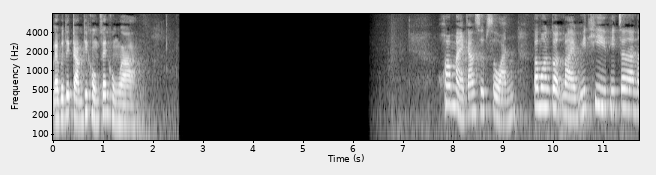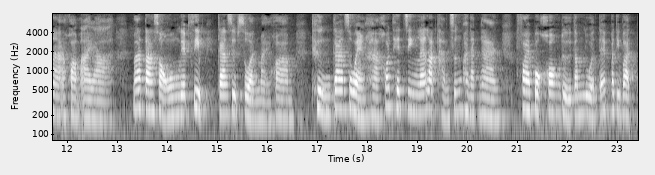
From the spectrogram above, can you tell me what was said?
และพฤติกรรมที่คงเส้นคงวา ความหมายการสืบสวน ประมวลกฎหมายวิธีพิจารณาความอาญามาตรา2วงเล็บ10 การสืบสวนหมายความ ถึงการแสวงหาข้อเท็จจริงและหลักฐานซึ่งพนักงาน ฝ่ายปกครองหรือตำรวจได้ปฏิบัติไป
